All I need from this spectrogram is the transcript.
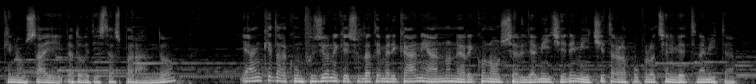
che non sai da dove ti sta sparando, e anche dalla confusione che i soldati americani hanno nel riconoscere gli amici e i nemici tra la popolazione vietnamita.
